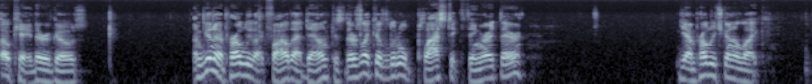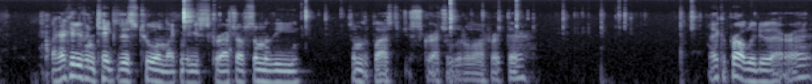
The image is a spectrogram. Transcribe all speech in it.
Okay, there it goes. I'm gonna probably like file that down because there's like a little plastic thing right there. Yeah, I'm probably just gonna like, like I could even take this tool and like maybe scratch off some of the, some of the plastic. Just scratch a little off right there. I could probably do that, right?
